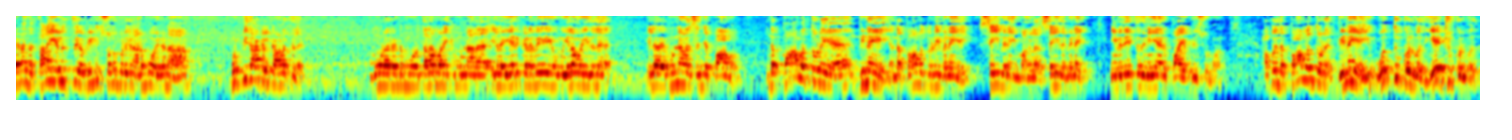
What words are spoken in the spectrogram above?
ஏன்னா இந்த தலையெழுத்து அப்படின்னு சொல்லப்படுகிற அனுபவம் என்னன்னா முற்பிதாக்கள் காலத்துல மூணு ரெண்டு மூணு தலைமுறைக்கு முன்னால இல்லை ஏற்கனவே இவங்க இளம் வயதுல இல்ல முன்னால செஞ்ச பாவம். இந்த பாவத்துடைய வினையை அந்த பாவத்துடைய வினையை செய்வினைம்பாங்களா செய்த வினை நீ விதைத்தது நீயே இருப்பாய் அப்படின்னு சொல்லுவாங்க. அப்ப இந்த பாவத்தோட வினையை ஒத்துக்கொள்வது ஏற்றுக்கொள்வது.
